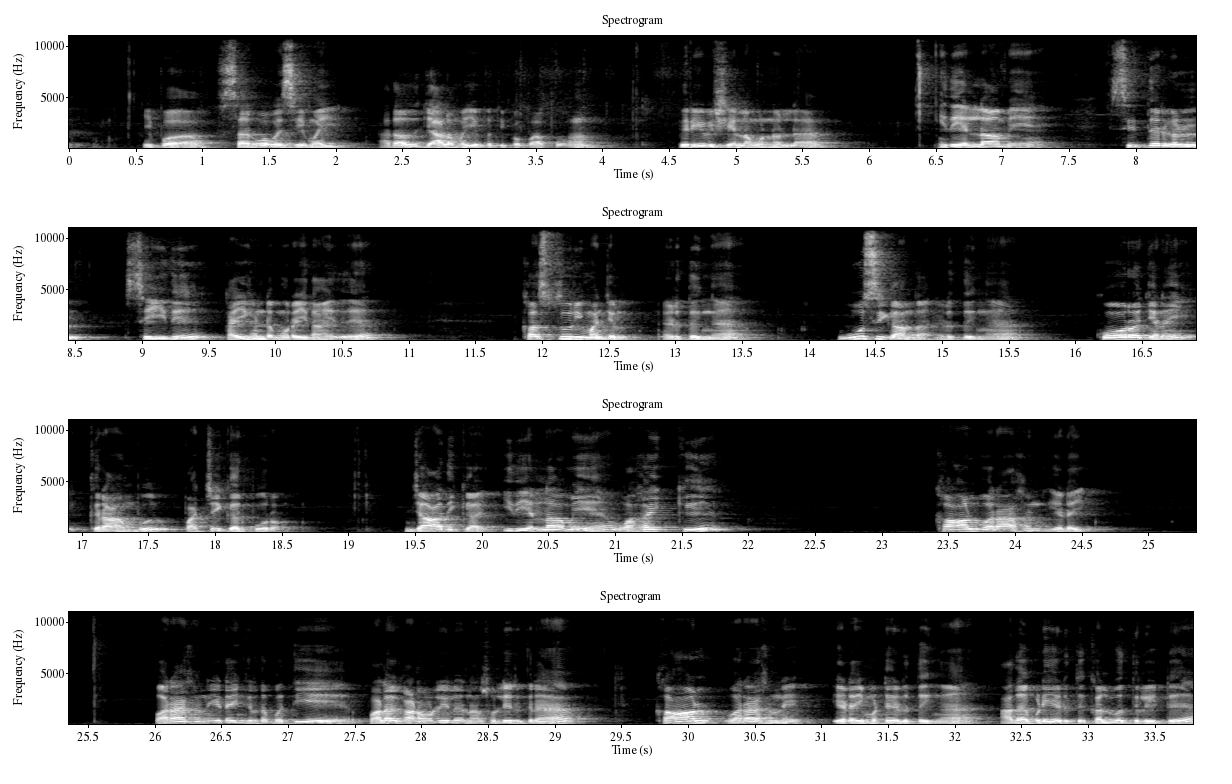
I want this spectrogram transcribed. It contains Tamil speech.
இப்போ சர்வவசிய மை அதாவது ஜால மையை பற்றி இப்போ பார்ப்போம் பெரிய விஷயம்லாம் ஒன்றும் இல்லை. இது எல்லாமே சித்தர்கள் செய்து கைகண்ட முறை தான் இது. கஸ்தூரி மஞ்சள் எடுத்துங்க. ஊசி காந்தம் எடுத்துங்க. கோரஜனை கிராம்பு பச்சை கற்பூரம். ஜாதிக்காய் இது எல்லாமே வகைக்கு கால் வராகன் எடை. வராகன் எடைங்கிறத பற்றி பல காணொலியில் நான் சொல்லியிருக்கிறேன். கால் வராகன் எடை மட்டும் எடுத்துங்க. அதை அப்படியே எடுத்து கல்வத்தில் இட்டு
